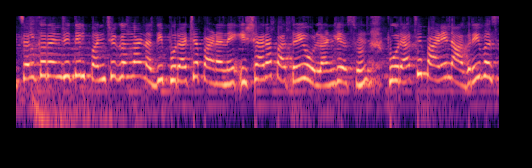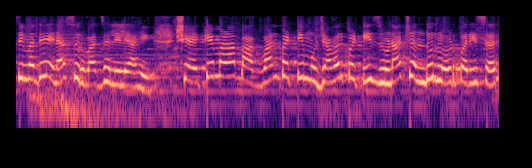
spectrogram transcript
इचलकरंजीतील पंचगंगा नदी पुराच्या पाण्याने इशारा पातळी ओलांडली असून पुराचे पाणी नागरी वस्तीमध्ये येण्यास सुरुवात झालेली आहे. शेळकेमळा बागवानपट्टी मुजावरपट्टी जुना चंदूर रोड परिसर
